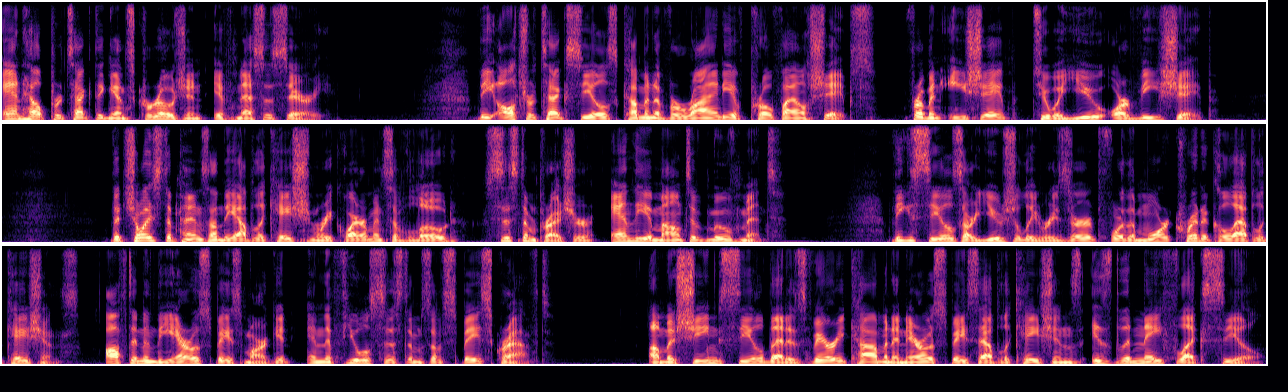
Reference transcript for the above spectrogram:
and help protect against corrosion if necessary. The Ultratech seals come in a variety of profile shapes, from an E shape to a U or V shape. The choice depends on the application requirements of load, system pressure, and the amount of movement. These seals are usually reserved for the more critical applications, often in the aerospace market in the fuel systems of spacecraft. A machined seal that is very common in aerospace applications is the Naflex seal.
